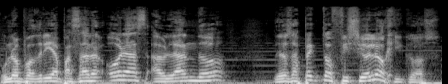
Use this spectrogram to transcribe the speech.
Uno podría pasar horas hablando de los aspectos fisiológicos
